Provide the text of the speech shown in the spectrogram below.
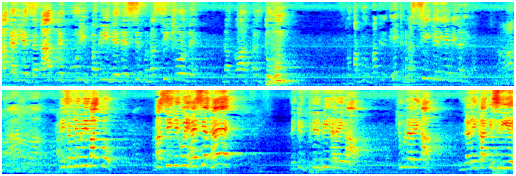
اگر یہ زکات میں پوری بکری دے دے، صرف رسی چھوڑ دے، لقاتلتہم. تو ابو بکر ایک رسی کے لیے بھی لڑے گا. نہیں سمجھے میری بات کو؟ رسی کی کوئی حیثیت ہے؟ لیکن پھر بھی لڑے گا۔ کیوں لڑے گا؟ لڑے گا اس لیے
